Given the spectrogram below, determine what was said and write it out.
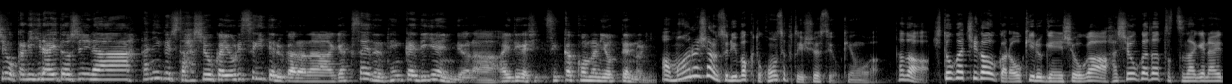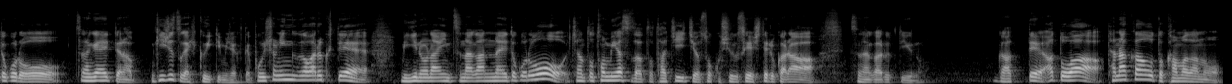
橋岡に開いてほしいな谷口と橋岡寄りすぎてるからな逆サイドに展開できないんだよな相手がせっかくこんなに寄ってんのに。あ、前の試合の3バックとコンセプト一緒ですよ、基本は。ただ、人が違うから起きる現象が、橋岡だと繋げないところを、繋げないっていうのは技術が低いって意味じゃなくて、ポジショニングが悪くて、右のライン繋がんないところを、ちゃんと冨安だと立ち位置をそこ修正してるから、繋がるっていうの。があってあとは田中碧と鎌田の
